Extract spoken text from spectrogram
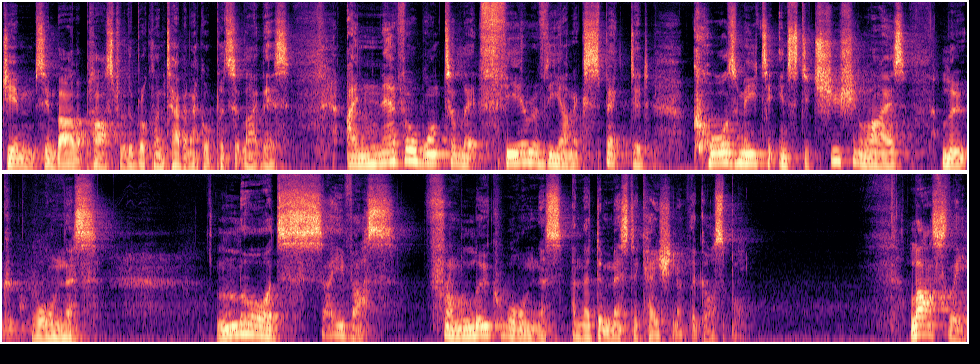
Jim Cymbala, pastor of the Brooklyn Tabernacle, puts it like this I never want to let fear of the unexpected cause me to institutionalize lukewarmness. Lord, save us from lukewarmness and the domestication of the gospel. Lastly,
